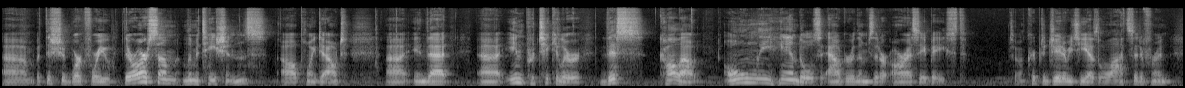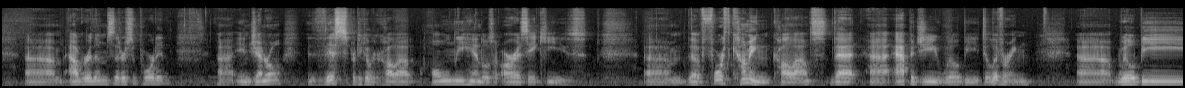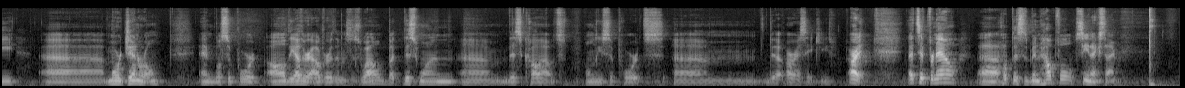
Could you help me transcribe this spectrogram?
um, but this should work for you. There are some limitations, I'll point out, uh, in that, uh, in particular, this callout only handles algorithms that are RSA based. So encrypted JWT has lots of different um, algorithms that are supported. Uh, in general. This particular callout only handles RSA keys. Um, the forthcoming callouts that uh, Apigee will be delivering uh, will be uh, more general and will support all the other algorithms as well. But this one, um, this callout only supports um, the RSA keys. All right, that's it for now. Uh, hope this has been helpful. See you next time.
